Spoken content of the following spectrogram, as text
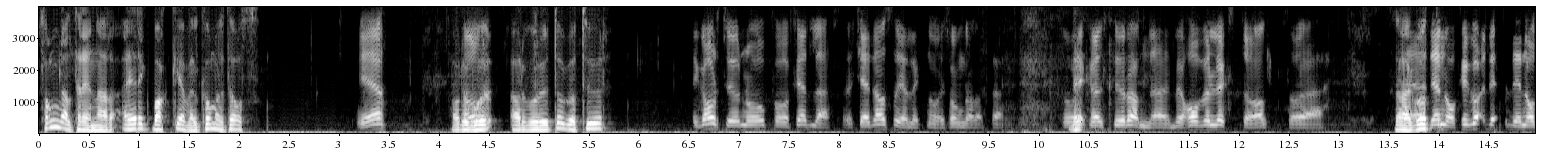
Sogndal-trener Eirik Bakke. Velkommen til oss. Ja, Har du, Ja. har du vært ute og gått tur? jeg går tur nå på fjellet. Det kjeder så jævlig nå i Sogndal. det- Nå er kveldsturene med hovedlykt og alt, så eh, Så det, er det, er noe, det, det er noe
